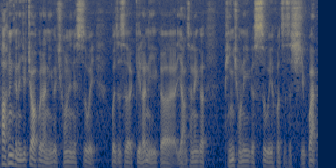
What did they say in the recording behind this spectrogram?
他很可能就教会了你一个穷人的思维，或者是给了你一个养成了一个贫穷的一个思维或者是习惯。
